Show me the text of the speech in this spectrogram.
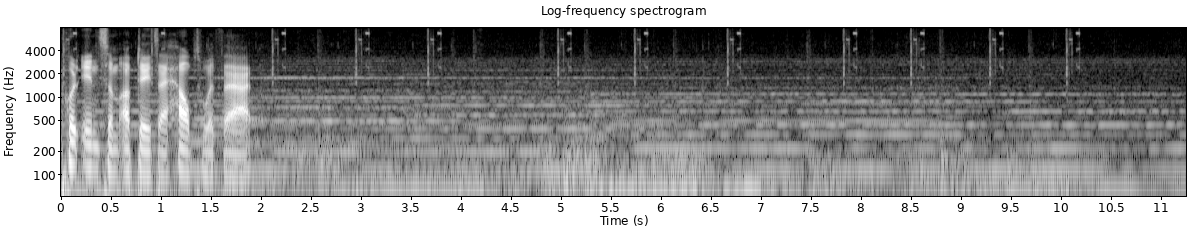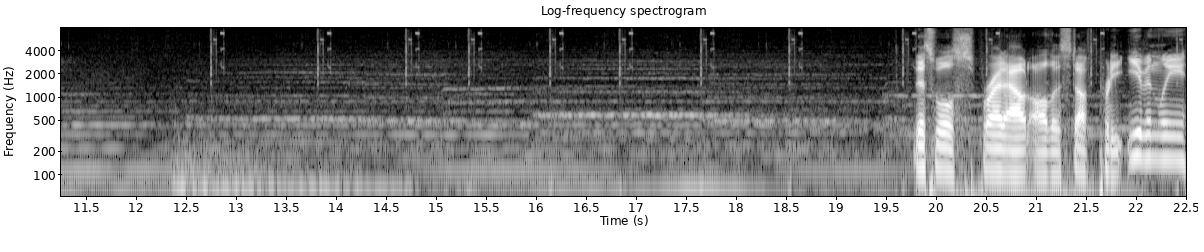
put in some updates that helped with that. This will spread out all this stuff pretty evenly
